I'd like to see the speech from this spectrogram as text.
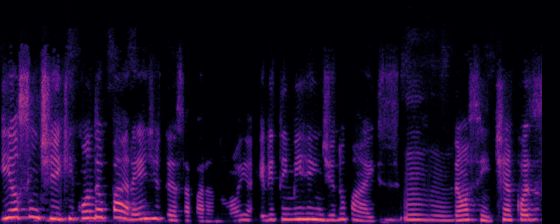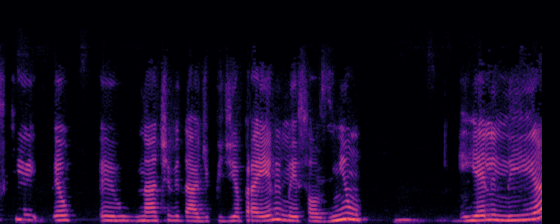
E eu senti que quando eu parei de ter essa paranoia, ele tem me rendido mais. Uhum. Então assim, tinha coisas que eu, eu na atividade pedia para ele ler sozinho e ele lia,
